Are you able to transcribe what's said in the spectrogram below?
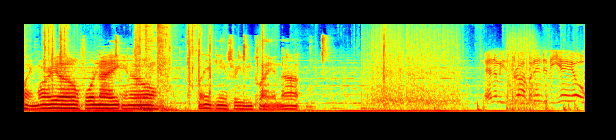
playing Mario, Fortnite, you know. Plenty of games for you to be playing, not Enemies dropping into the AO.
